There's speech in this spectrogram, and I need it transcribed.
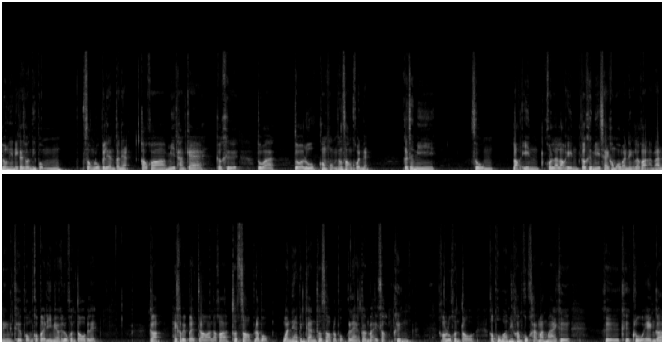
โรงเรียนเอกชนที่ผมส่งลูกไปเรียนตอนเนี้ยเขาก็มีทางแก้ก็คือ ตัวตัวลูกของผมทั้งสองคนเนี่ย ก็จะมี Zoom login คนละ login ก็คือมีใช้ของผมอันหนึ่งแล้วก็อันหนึ่งคือผมก็เปิดอีเมลให้ลูกคนโตไปเลย ก็ให้เขาไปเปิดจอแล้วก็ทดสอบระบบ วันนี้เป็นการทดสอบระบบวันแรกตอนบ่ายสองครึ่งของลูกคนโต ก็พบว่ามีความขรุขักมากมายคือ คือคือครูเองก็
